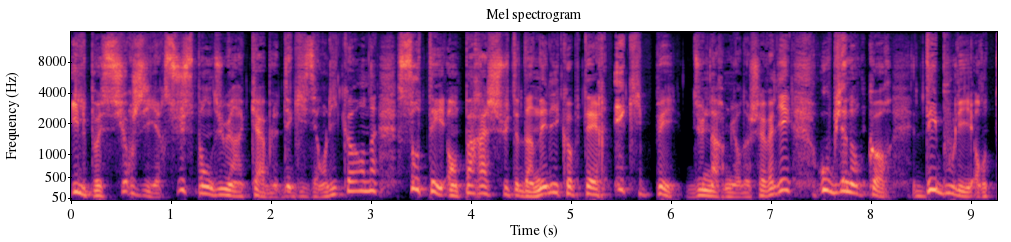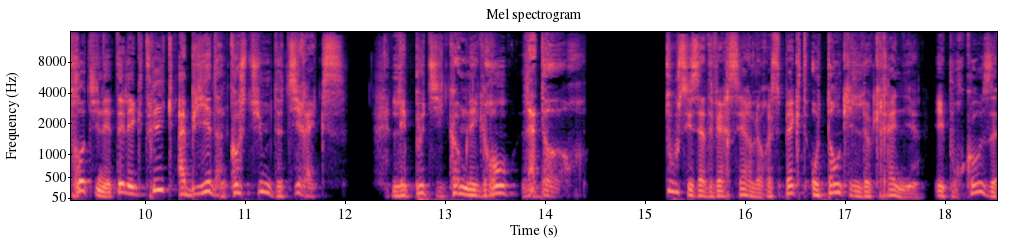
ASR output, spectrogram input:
il peut surgir suspendu à un câble déguisé en licorne, sauter en parachute d'un hélicoptère équipé d'une armure de chevalier, ou bien encore débouler en trottinette électrique habillé d'un costume de T-Rex. Les petits comme les grands l'adorent. Tous ses adversaires le respectent autant qu'ils le craignent, et pour cause,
